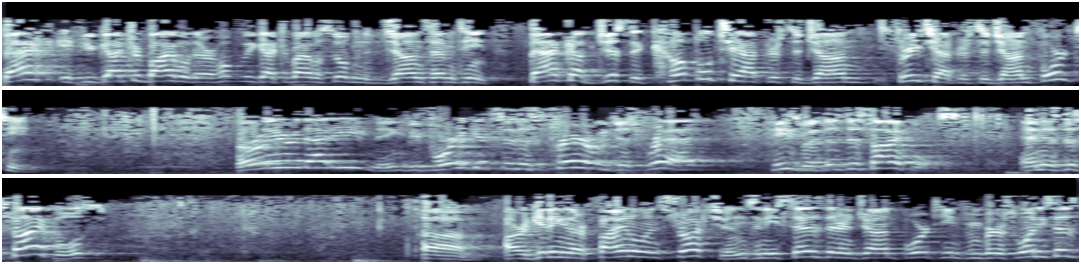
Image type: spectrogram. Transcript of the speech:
Back, if you got your Bible there, hopefully you got your Bible still open to John 17. Back up just a couple chapters to John, three chapters to John 14. Earlier that evening, before he gets to this prayer we just read, he's with his disciples. And his disciples uh, are getting their final instructions, and he says there in John 14 from verse 1, he says,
